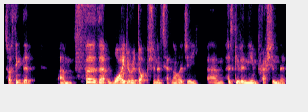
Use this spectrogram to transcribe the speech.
so I think that um, further wider adoption of technology um, has given the impression that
